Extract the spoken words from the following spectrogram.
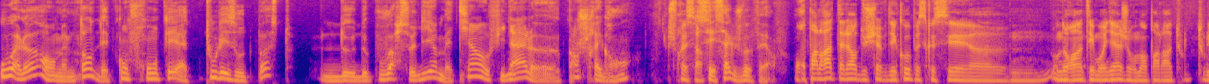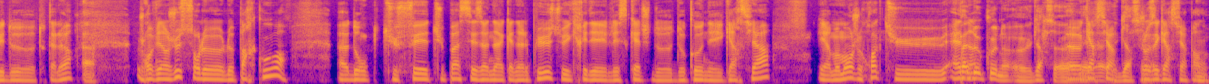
ou alors en même temps d'être confronté à tous les autres postes, de, de pouvoir se dire mais tiens au final euh, quand je serai grand je ferai ça. C'est ça que je veux faire. On reparlera tout à l'heure du chef d'écho parce que c'est, euh, on aura un témoignage, on en parlera tous les deux tout à l'heure. Ah. Je reviens juste sur le, parcours. Euh, donc tu fais, tu passes ces années à Canal+, tu écris des, les sketchs de, de et Garcia, et à un moment, je crois que tu aides... Pas de euh, Garcia, Garcia, José Garcia, pardon.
